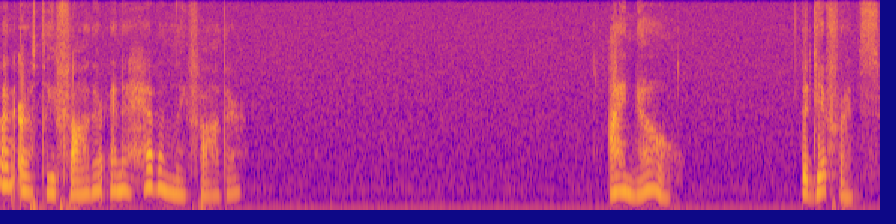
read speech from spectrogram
an earthly father and a heavenly father, I know the difference.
